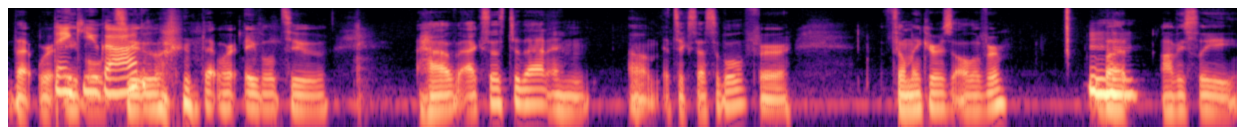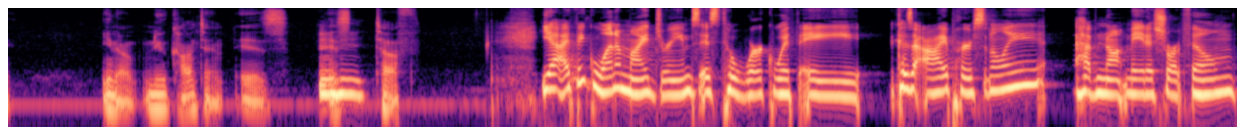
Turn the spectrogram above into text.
that were Thank you, able God. to that we're able to have access to that, and um, it's accessible for filmmakers all over. Mm-hmm. But obviously, you know, new content is is Mm-hmm. tough. Yeah, I think one of my dreams is to work with a because I personally have not made a short film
